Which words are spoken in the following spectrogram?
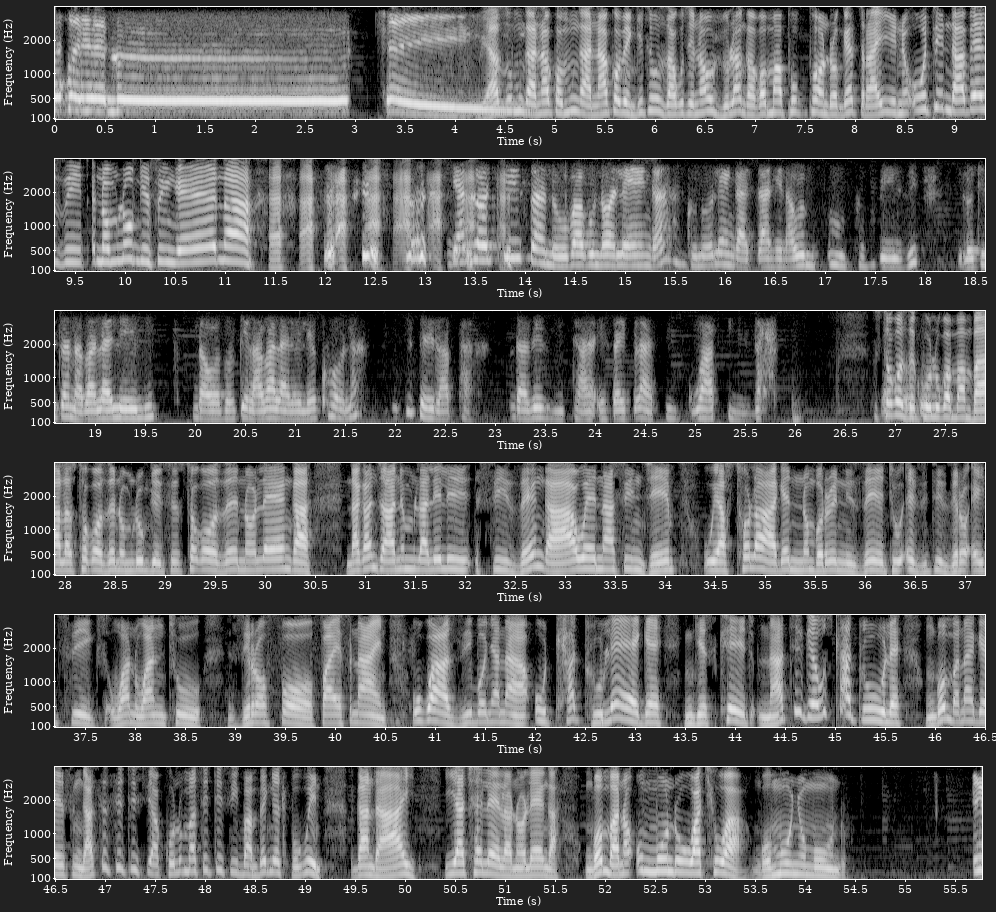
okweyelo uyazi umngane akho umngane akho bengithi uza ukuthi na udlula ngakwamaphukuphondo ngedrayini uthi indaba ezide nomlungisi ngena. Ngiyakulothisa nobaba unolenga ngunolenga tshani nawe msuthu bezi ngilothisa nabalaleli ndawo zonke la balalele khona. Sise lapha indaba ezitha esayiplasi kwabhiza sithokoze khulu kwamambala sithokoze nomlungisi sithokoze nolenga. Nakanjani mlaleli size ngawe nasinje uyasithola-ke enomborweni zethu ezithi 086 112 0459 ukwazi bonyana uthladluleke ngesikhethu. Nathi-ke usihladlule ngombana-ke singase sithi siyakhuluma sithi sibambe ngesibhukwini. Kanti hayi iyatshelela nolenga ngombana umuntu wakhiwa ngomunye umuntu.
